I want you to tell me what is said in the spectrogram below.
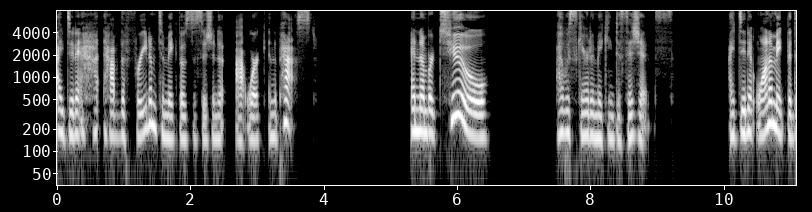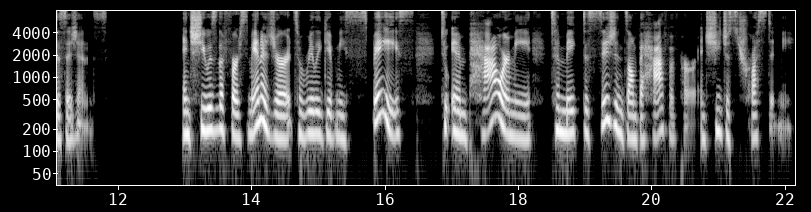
I didn't ha- have the freedom to make those decisions at work in the past. And number two, I was scared of making decisions. I didn't want to make the decisions. And she was the first manager to really give me space to empower me to make decisions on behalf of her. And she just trusted me.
